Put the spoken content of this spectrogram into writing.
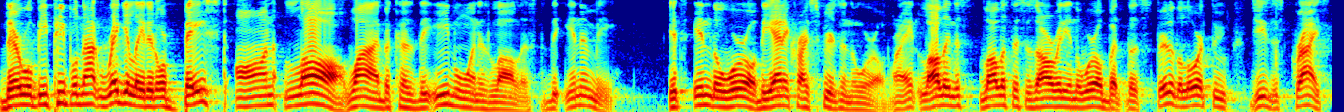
There will be people not regulated or based on law. Why? Because the evil one is lawless, the enemy. It's in the world. The Antichrist spirit is in the world, right? Lawlessness, lawlessness is already in the world, but the Spirit of the Lord through Jesus Christ,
